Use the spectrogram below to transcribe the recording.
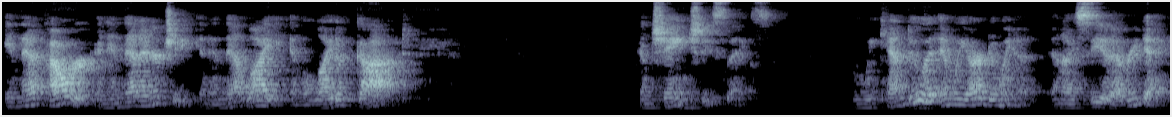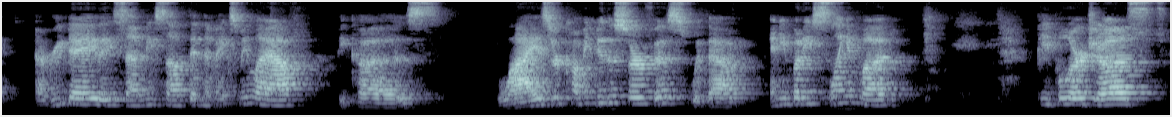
in that power and in that energy and in that light and the light of God and change these things. And we can do it and we are doing it. And I see it every day. Every day they send me something that makes me laugh because lies are coming to the surface without anybody slinging mud. People are just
